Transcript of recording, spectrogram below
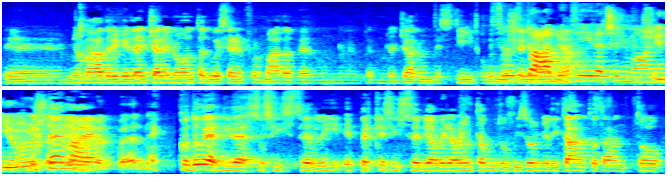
eh, mia madre che lei già nel 92 si era informata per, un, per noleggiare un vestito, per una sotto cerimonia. abiti da cerimonia. Sì, io non lo Il tema è- quello. Ecco, dov'è diverso Sisterly e perché Sisterly ha veramente avuto bisogno di tanto tanto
